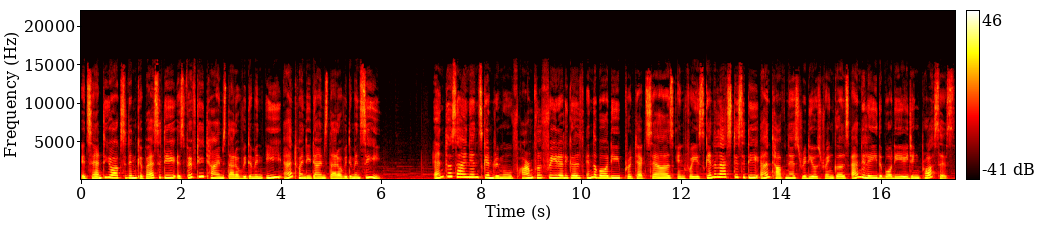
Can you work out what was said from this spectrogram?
Its antioxidant capacity is 50 times that of vitamin E and 20 times that of vitamin C. Anthocyanins can remove harmful free radicals in the body, protect cells, increase skin elasticity and toughness, reduce wrinkles, and delay the body aging process.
